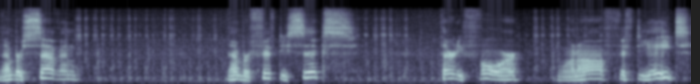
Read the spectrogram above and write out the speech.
Number 7. Number 56. 34. One off. 58.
